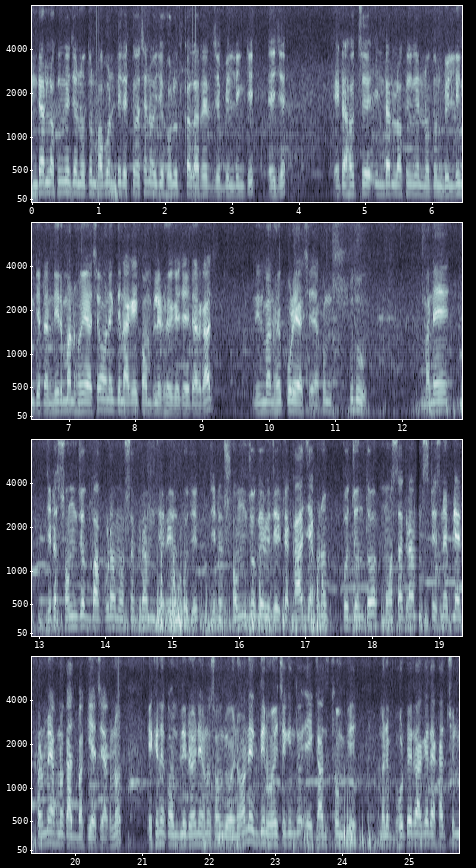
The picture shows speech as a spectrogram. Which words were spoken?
ইন্টারলকিংয়ের যে নতুন ভবনটি দেখতে পাচ্ছেন, ওই যে হলুদ কালারের যে বিল্ডিংটি এই যে, এটা হচ্ছে ইন্টারলকিংয়ের নতুন বিল্ডিং যেটা নির্মাণ হয়ে আছে অনেক দিন আগেই কমপ্লিট হয়ে গেছে এটার কাজ, নির্মাণ হয়ে পড়ে আছে। এখন শুধু মানে যেটা সংযোগ বাঁকুড়া মশাগ্রাম যে রেল প্রজেক্ট যেটা সংযোগের যে একটা কাজ এখনও পর্যন্ত মশাগ্রাম স্টেশনের প্ল্যাটফর্মে এখনও কাজ বাকি আছে, এখনও। এখানে কমপ্লিট হয়নি, এখনও সংযোগ হয়নি। অনেক দিন হয়েছে কিন্তু এই কাজ থমকে। মানে ভোটের আগে দেখাচ্ছিল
